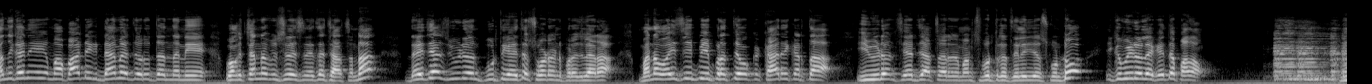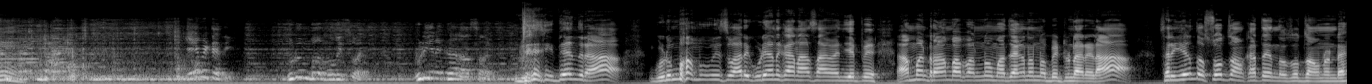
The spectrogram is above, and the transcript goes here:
అందుకని మా పార్టీకి డ్యామేజ్ జరుగుతుందని ఒక చిన్న విశ్లేషణ అయితే చేస్తున్నా. దయచేసి వీడియోని పూర్తిగా అయితే చూడండి ప్రజలారా. మన వైసీపీ ప్రతి ఒక్క కార్యకర్త ఈ వీడియోని షేర్ చేస్తారని మనస్ఫూర్తిగా తెలియజేసుకుంటూ ఇక వీడియోలోకైతే పదం. ఏమిటది? కుటుంబ మూవీస్ వారి గుడి వెనక ఇదేందిరా? గుడుంబ మూవీస్ వారి గుడి వెనక నాసామి అని చెప్పి అమ్మని రాంబాబు అన్ను మా జగనన్ను పెట్టున్నారేడా సరే ఏందో చూద్దాం కథ ఏందో చూద్దాం అవునండి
